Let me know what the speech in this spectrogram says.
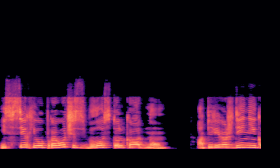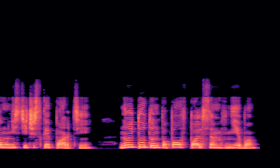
Из всех его пророчеств было только одно – о перерождении коммунистической партии. Но и тут он попал в пальцем в небо.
